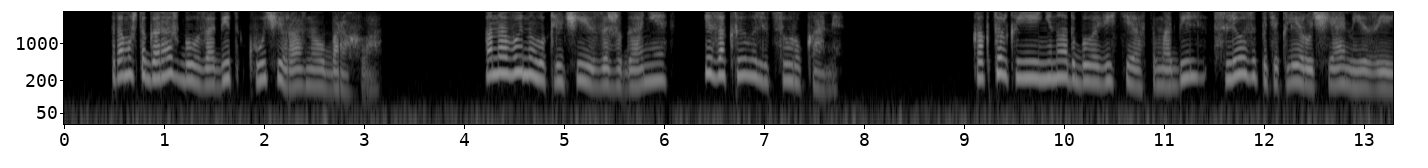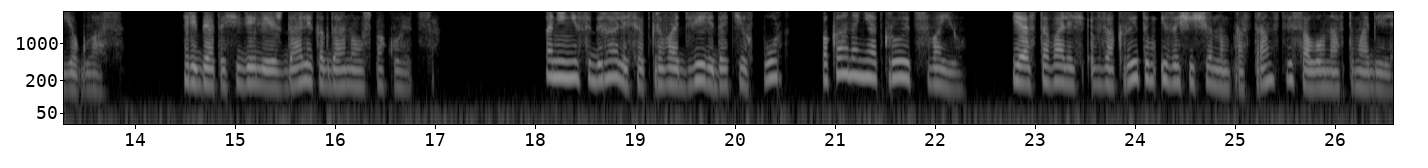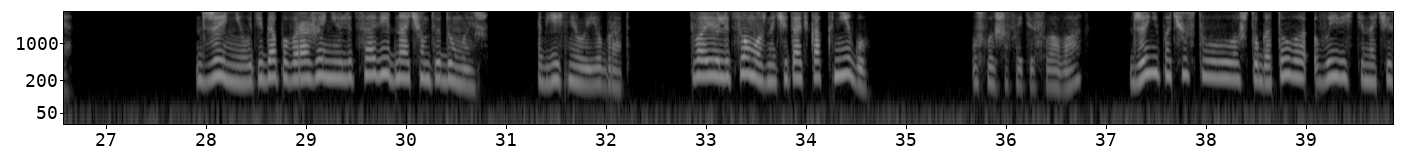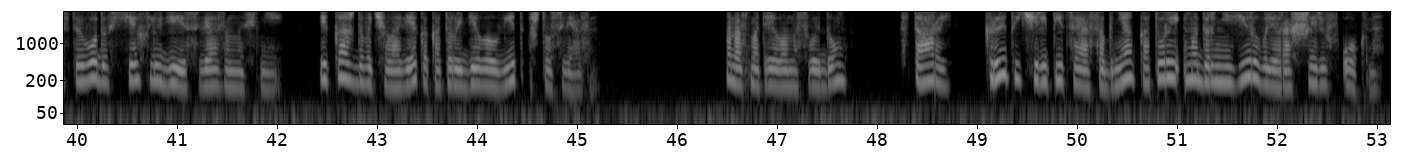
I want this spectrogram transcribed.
потому что гараж был забит кучей разного барахла. Она вынула ключи из зажигания и закрыла лицо руками. Как только ей не надо было вести автомобиль, слезы потекли ручьями из ее глаз. Ребята сидели и ждали, когда она успокоится. Они не собирались открывать двери до тех пор, пока она не откроет свою, и оставались в закрытом и защищенном пространстве салона автомобиля. «Дженни, у тебя по выражению лица видно, о чем ты думаешь», — объяснил ее брат. «Твое лицо можно читать как книгу». Услышав эти слова, Дженни почувствовала, что готова вывести на чистую воду всех людей, связанных с ней, и каждого человека, который делал вид, что связан. Она смотрела на свой дом, старый, крытый черепицей особняк, который модернизировали, расширив окна.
